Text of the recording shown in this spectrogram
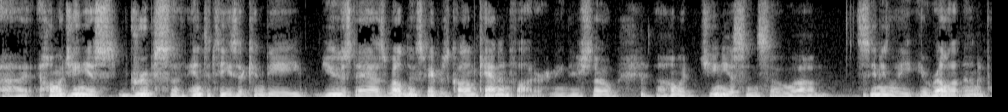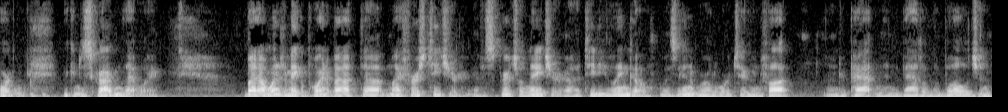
uh, homogeneous groups of entities that can be used as well. Newspapers call them cannon fodder. I mean, they're so uh, homogeneous and so um, seemingly irrelevant, and unimportant. We can describe them that way. But I wanted to make a point about uh, my first teacher of a spiritual nature, uh, T.D. Lingo, was in World War II and fought under Patton in the Battle of the Bulge. And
